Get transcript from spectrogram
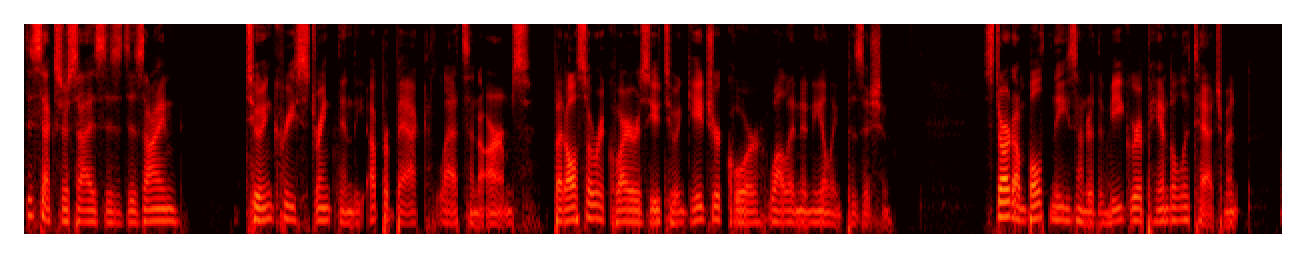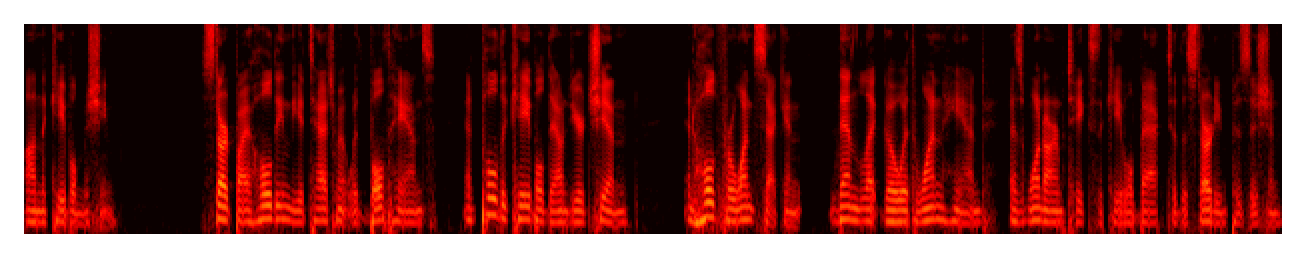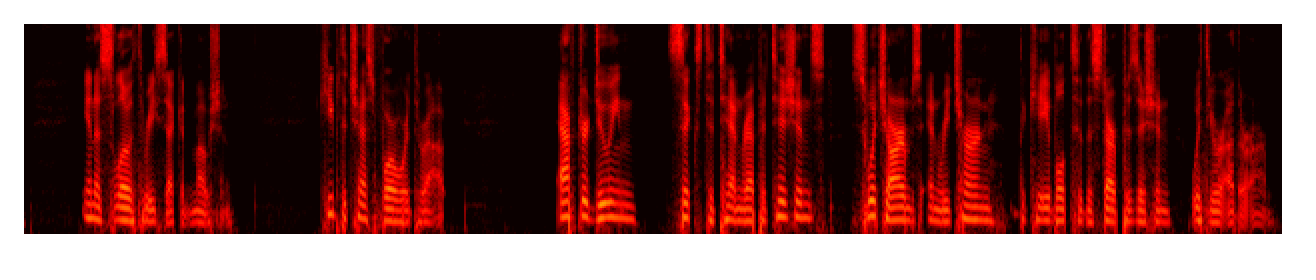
This exercise is designed to increase strength in the upper back, lats, and arms, but also requires you to engage your core while in a kneeling position. Start on both knees under the V-grip handle attachment on the cable machine. Start by holding the attachment with both hands and pull the cable down to your chin and hold for one second, then let go with one hand as one arm takes the cable back to the starting position in a slow three second motion. Keep the chest forward throughout. After doing 6 to 10 repetitions, switch arms and return the cable to the start position with your other arm.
